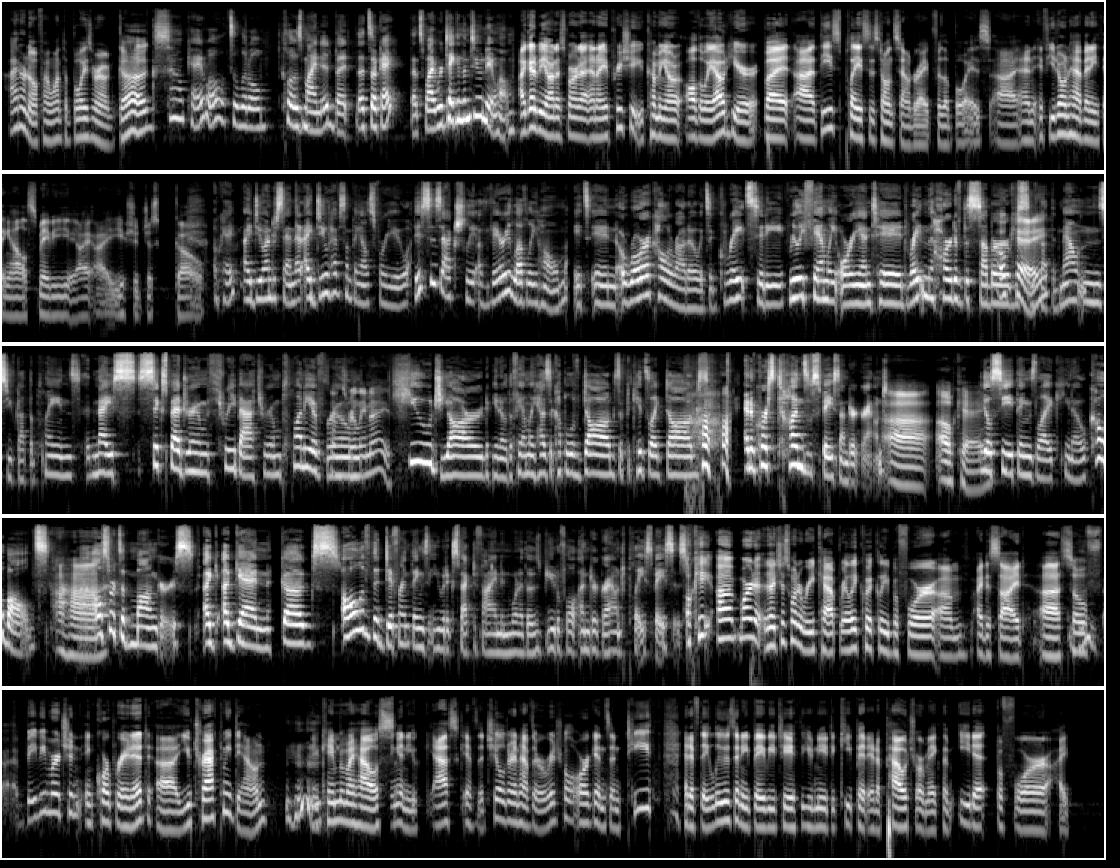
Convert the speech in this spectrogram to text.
I don't know if I want the boys around gugs. Okay, well, it's a little close minded, but that's okay. That's why we're taking them to a new home. I got to be honest, Marta, and I appreciate you coming out all the way out here, but uh, these places don't sound right for the boys. Uh, and if you don't have anything else, maybe I, I, you should just go. Okay, I do understand that. I do have something else for you. This is actually a very lovely home. It's in Aurora, Colorado. It's a great city, really family oriented, right in the heart of the suburbs. Okay. You've got the mountains, you've got the plains, a nice six bedroom, three bathroom, plenty of room. Sounds really nice. Huge yard. You know, the family has a couple of dogs if the kids like dogs. and of course, tons of space underground. Uh, okay. You'll see things like, you know, kobolds, uh-huh. uh, all sorts of mongers. again, gugs, all of the different things that you would expect to find in one of those beautiful underground play spaces. Okay, uh, Marta, I just want to recap really quickly before um, I decide. Uh, so, mm-hmm. f- Baby Merchant Incorporated, uh, you tracked me down. Mm-hmm. You came to my house and you ask if the children have their original organs and teeth, and if they lose any baby teeth, you need to keep it in a pouch or make them eat it before I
